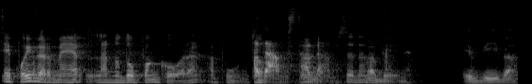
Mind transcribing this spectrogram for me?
E poi Vermeer l'anno dopo ancora, appunto. Ad Amsterdam. Ad Amsterdam. Va bene. Evviva.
